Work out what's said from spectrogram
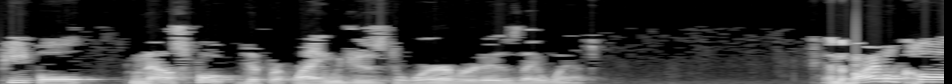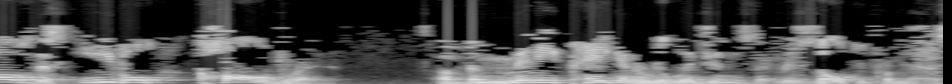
people who now spoke different languages to wherever it is they went. And the Bible calls this evil cauldron of the many pagan religions that resulted from this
